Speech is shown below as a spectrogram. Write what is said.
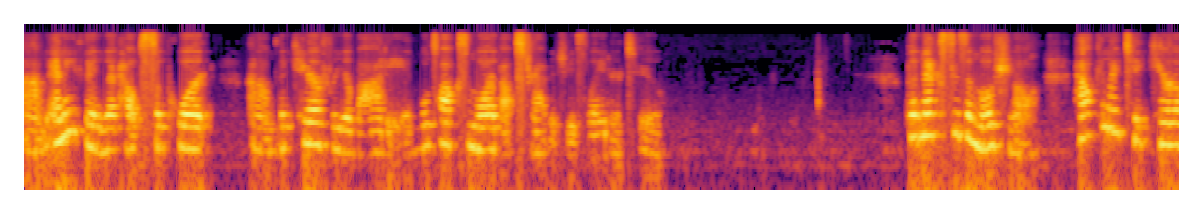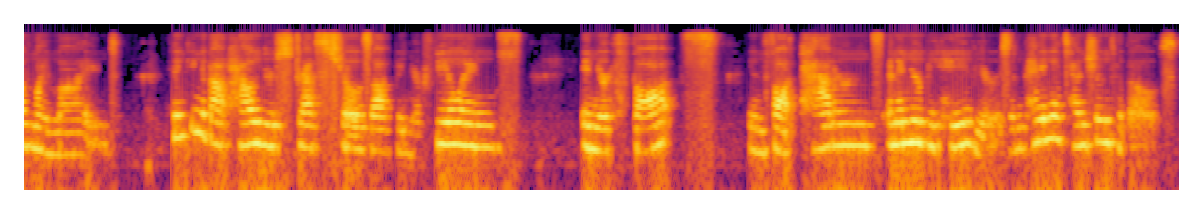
Um, anything that helps support um, the care for your body. And we'll talk some more about strategies later too. But next is emotional. How can I take care of my mind? Thinking about how your stress shows up in your feelings, in your thoughts, in thought patterns and in your behaviors and paying attention to those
